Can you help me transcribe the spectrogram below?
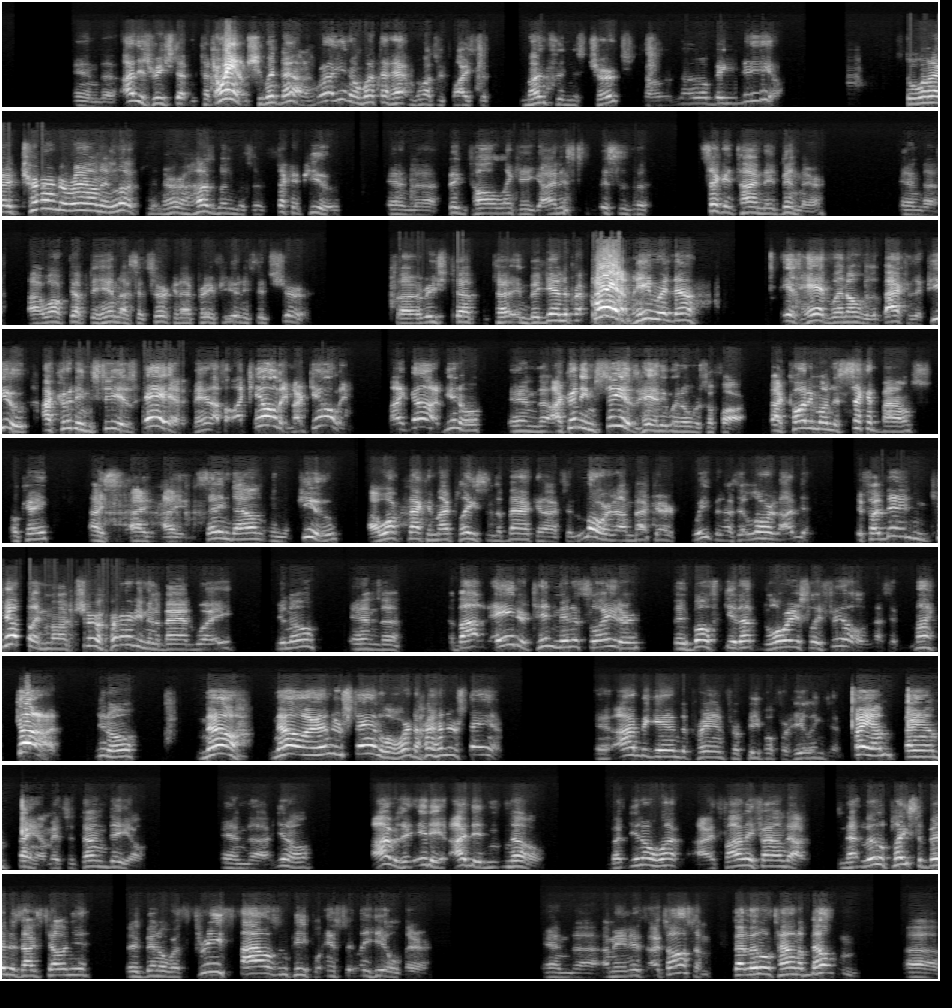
And uh, I just reached up and touched, wham, she went down. Well, you know what? That happened once or twice a month in this church, so no big deal. So when I turned around and looked, and her husband was the second pew, and uh, big, tall, lanky guy. And this this is the second time they'd been there. And uh, I walked up to him and I said, "Sir, can I pray for you?" And he said, "Sure." So I reached up and began to pray. Bam! He went down. His head went over the back of the pew. I couldn't even see his head, man. I thought I killed him. I killed him. My God, you know. And uh, I couldn't even see his head. He went over so far. I caught him on the second bounce. Okay. I, I, I set him down in the pew I walked back in my place in the back and I said, Lord, I'm back there weeping. I said, Lord, I if I didn't kill him, I sure hurt him in a bad way, you know? And uh, about eight or 10 minutes later, they both get up gloriously filled. And I said, my God, you know, now, now I understand, Lord, I understand. And I began to praying for people for healings and bam, bam, bam, it's a done deal. And, uh, you know, I was an idiot. I didn't know. But you know what? I finally found out. In that little place of business I was telling you, there's been over 3,000 people instantly healed there. And uh, I mean, it's, it's awesome. That little town of Belton, uh,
